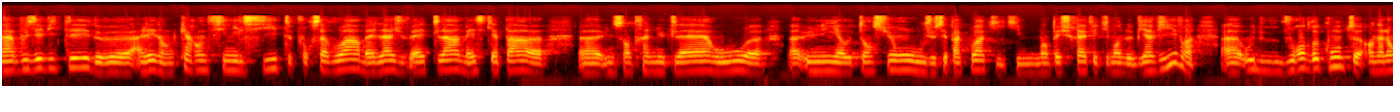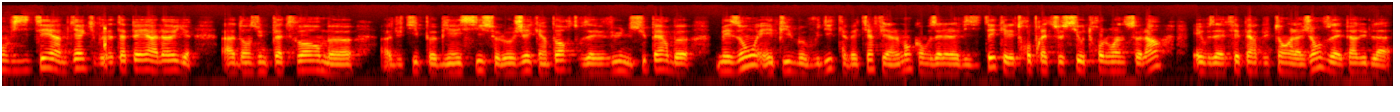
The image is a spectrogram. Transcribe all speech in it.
va vous éviter d'aller dans 46 000 sites pour savoir, ben là, je vais être là, mais est-ce qu'il n'y a pas euh, euh, une centrale nucléaire ou euh, une ligne à haute tension ou je sais pas quoi qui, m'empêcherait effectivement de bien vivre, ou de vous rendre compte en allant visiter un bien qui vous a tapé à l'œil dans une plateforme du type bien ici, se loger, qu'importe, vous avez vu une superbe maison et puis vous dites, ben, tiens, finalement, quand vous allez la visiter, qu'elle est trop près de ceci ou trop loin de cela, et vous avez fait perdre du temps à l'agence, vous avez perdu de la,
